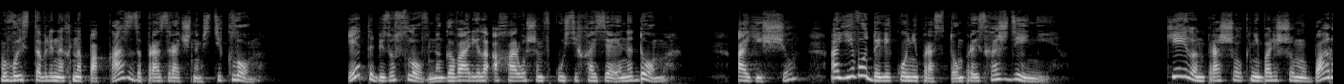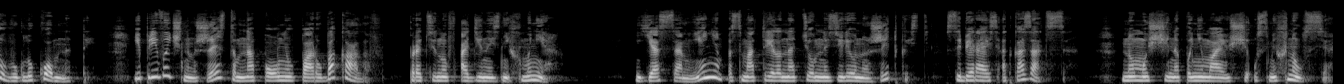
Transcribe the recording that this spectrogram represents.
выставленных на показ за прозрачным стеклом. Это, безусловно, говорило о хорошем вкусе хозяина дома, а еще о его далеко не простом происхождении. Кейлан прошел к небольшому бару в углу комнаты и привычным жестом наполнил пару бокалов, протянув один из них мне. Я с сомнением посмотрела на темно-зеленую жидкость, собираясь отказаться, но мужчина, понимающе усмехнулся.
